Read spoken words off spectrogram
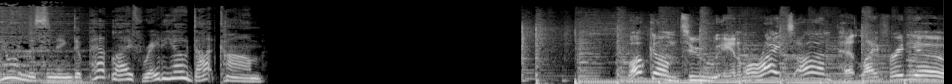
You're listening to PetLifeRadio.com. Welcome to Animal Writes on Pet Life Radio.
